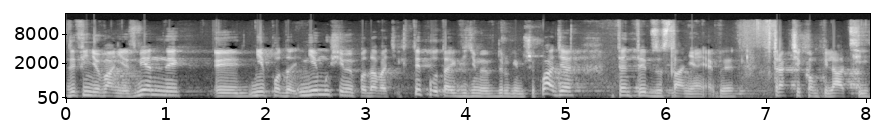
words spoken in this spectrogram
e, definiowanie zmiennych, nie, poda, nie musimy podawać ich typu, tak jak widzimy w drugim przykładzie. Ten typ zostanie jakby w trakcie kompilacji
